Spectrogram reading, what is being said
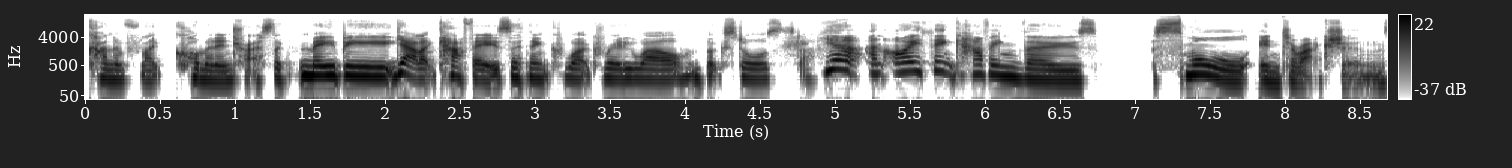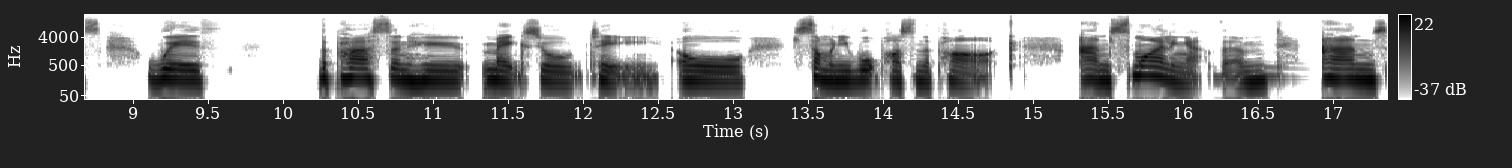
kind of like common interest. Like maybe, yeah, like cafes, I think work really well and bookstores stuff. Yeah, and I think having those small interactions with the person who makes your tea or someone you walk past in the park and smiling at them mm. and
